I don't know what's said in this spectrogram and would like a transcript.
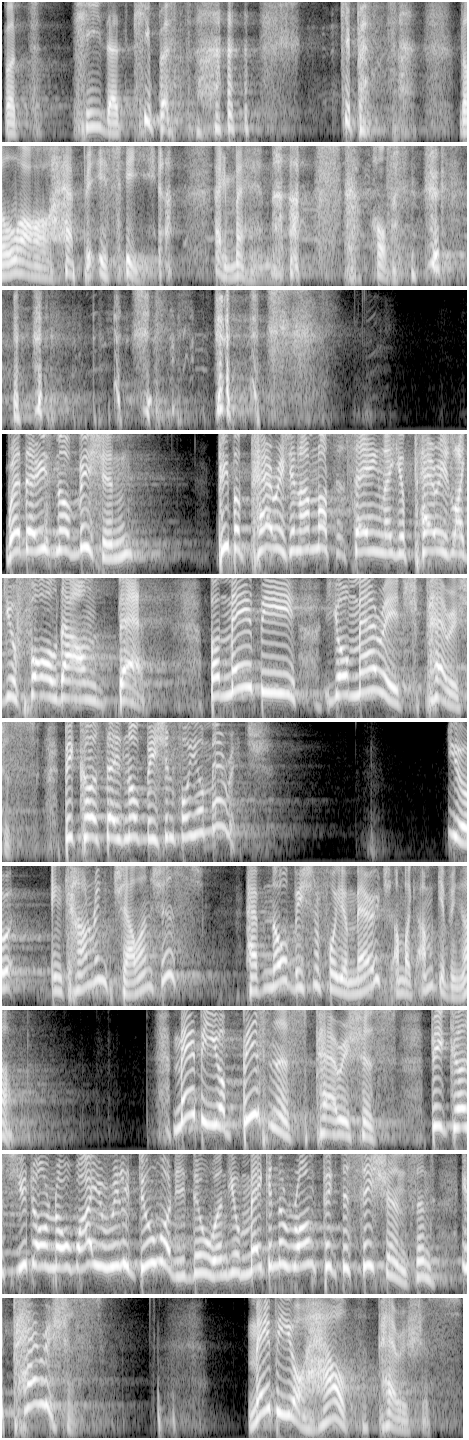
but he that keepeth, keepeth the law, happy is he. Amen. Hold Where there is no vision, people perish. And I'm not saying that you perish like you fall down death. But maybe your marriage perishes because there is no vision for your marriage. You're encountering challenges, have no vision for your marriage. I'm like, I'm giving up. Maybe your business perishes because you don't know why you really do what you do and you're making the wrong pick decisions and it perishes. Maybe your health perishes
